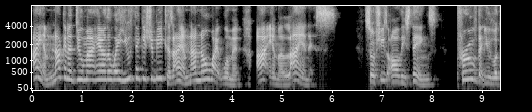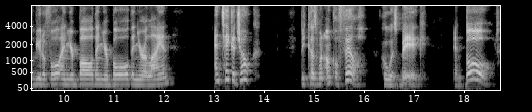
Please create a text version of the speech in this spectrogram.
I am not going to do my hair the way you think it should be because I am not no white woman. I am a lioness. So if she's all these things, prove that you look beautiful and you're bald and you're bold and you're a lion and take a joke. Because when Uncle Phil, who was big and bold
